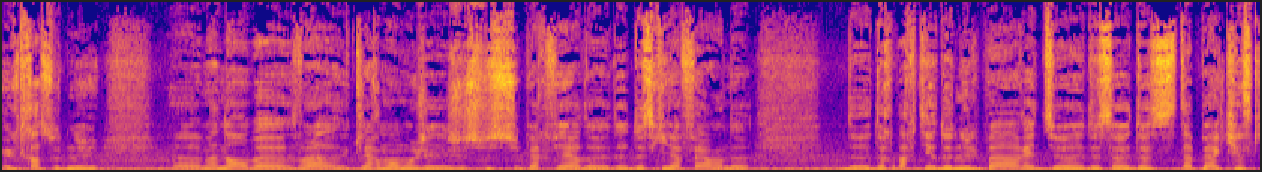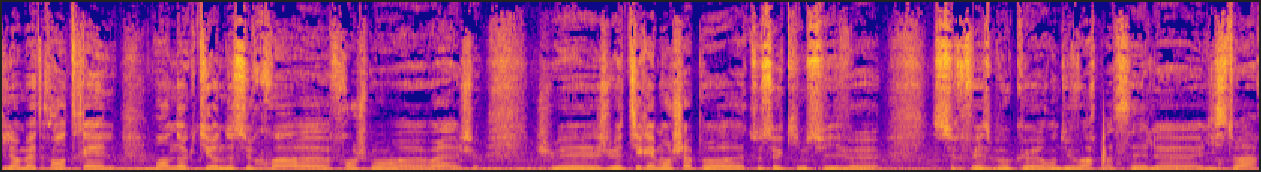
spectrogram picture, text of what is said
ultra soutenue. Euh, maintenant, bah, voilà, clairement, moi, je suis super fier de, ce qu'il a fait, hein, de, repartir de nulle part et de, se, taper à 15 km en trail, en nocturne de surcroît. Euh, franchement, euh, voilà, je, je, ai, je tiré mon chapeau. tous ceux qui me suivent sur Facebook ont dû voir passer l'histoire.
